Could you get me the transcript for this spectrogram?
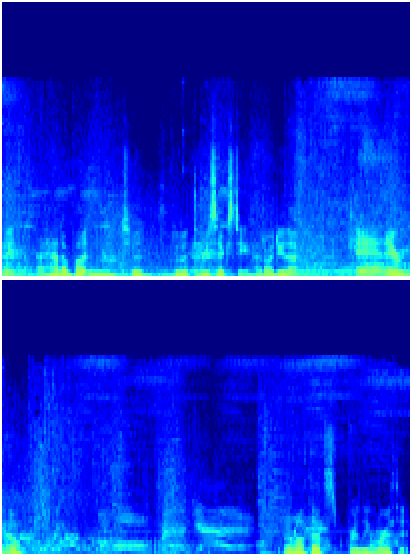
Wait, I had a button to do a 360. How do I do that? Yeah, there we go. I don't know if that's really worth it.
